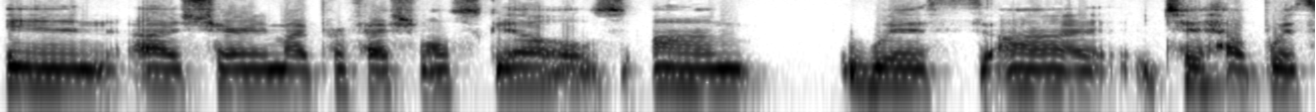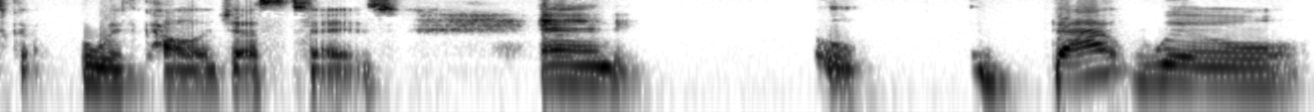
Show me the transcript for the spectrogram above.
in uh, sharing my professional skills um, with uh, to help with with college essays, and that will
